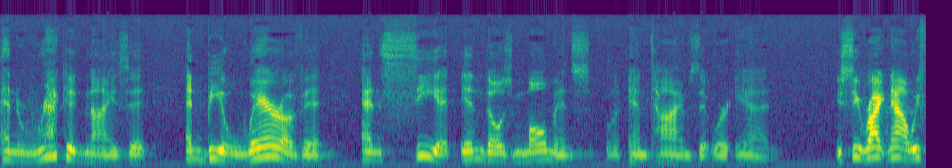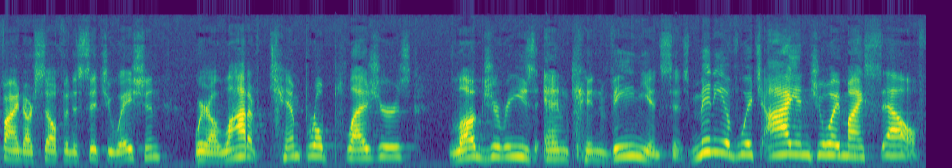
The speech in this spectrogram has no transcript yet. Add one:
and recognize it and be aware of it and see it in those moments and times that we're in? You see, right now we find ourselves in a situation where a lot of temporal pleasures, luxuries, and conveniences, many of which I enjoy myself,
